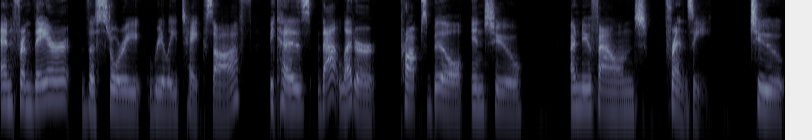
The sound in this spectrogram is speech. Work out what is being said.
And from there, the story really takes off because that letter prompts Bill into a newfound frenzy to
